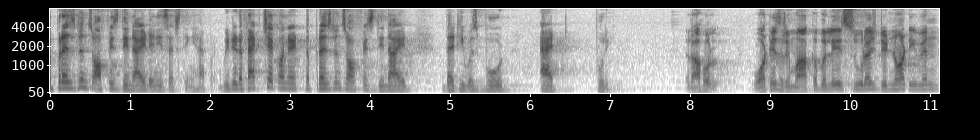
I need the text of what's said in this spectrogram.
The president's office denied any such thing happened. We did a fact check on it. The president's office denied that he was booed at Puri. Rahul, what is remarkable is Suraj did not even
